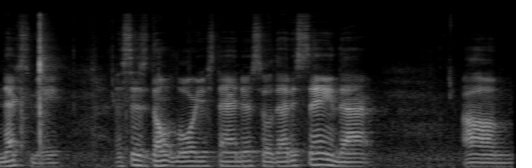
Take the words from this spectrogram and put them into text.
next May. It says don't lower your standards. So that is saying that um,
